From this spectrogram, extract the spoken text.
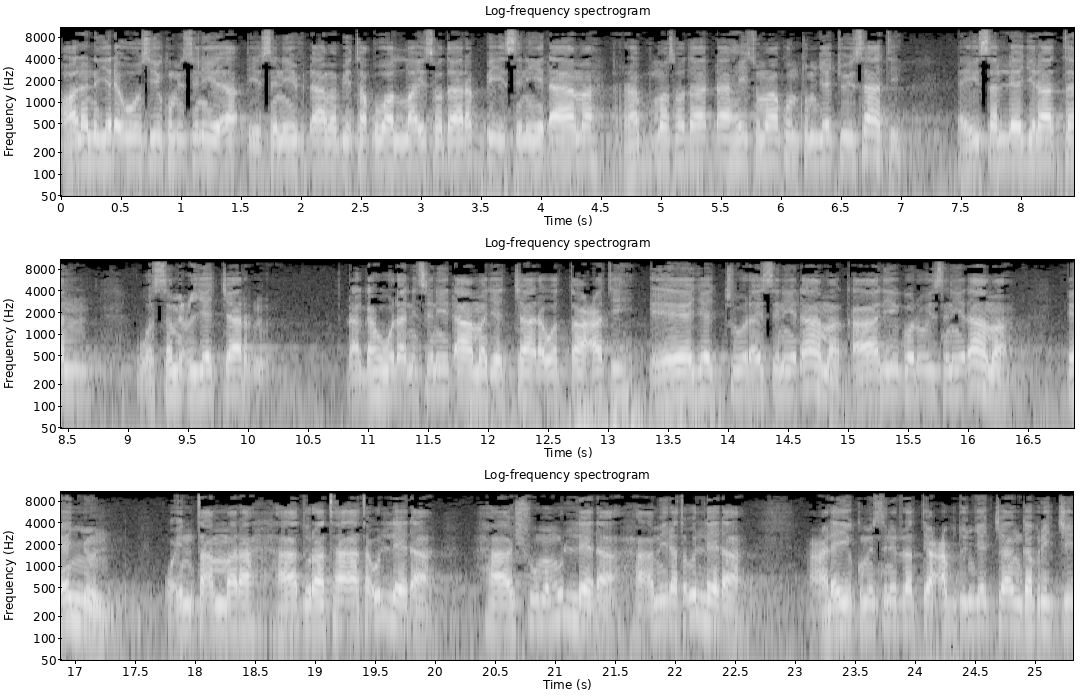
qaala ni jedhe uusiikum isiniif dhaama bitaqwa allaahi sodaa rabbii isinii dhaama rabbuma sodaadhaa heeysumaa kuntum jechuu isaati eeysallee jiraattan wasamci jechaar dhagahuudhaan isinii dhaama jechaadha wattaacati ee jechuudha isinii dhaama qaalii godhuu isinii dhaama eenyuun وإن تأمر ها درتاء تؤليدا ها شوم مليدا ها أميرة تؤليدا عليكم سنرت عبد ججان قبرتشي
